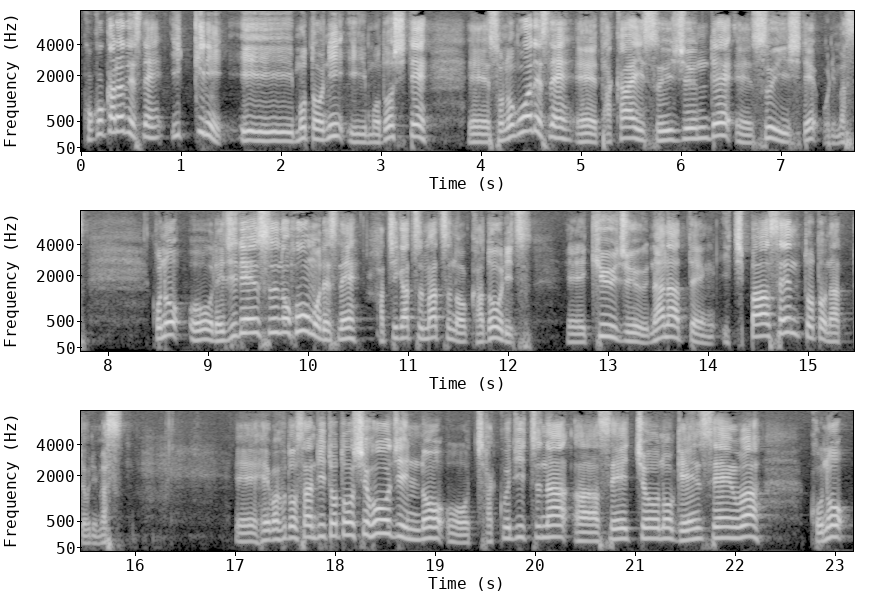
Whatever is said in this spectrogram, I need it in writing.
ここからですね、一気に元に戻して、その後はですね、高い水準で推移しております。このレジデンスの方もですね、8月末の稼働率、97.1%となっております。平和不動産リート投資法人の着実な成長の源泉は、この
